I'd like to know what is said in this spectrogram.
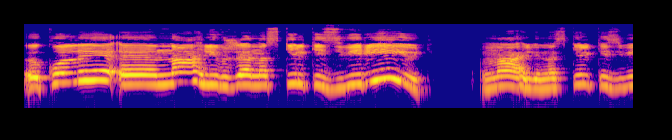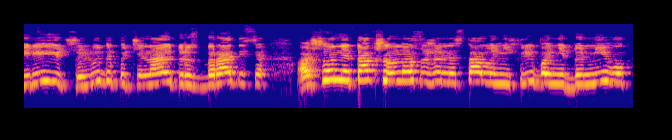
Е, Коли е, наглі вже наскільки звіріють, наглі наскільки звіріють, що люди починають розбиратися, а що не так, що в нас вже не стало ні хліба, ні домівок,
